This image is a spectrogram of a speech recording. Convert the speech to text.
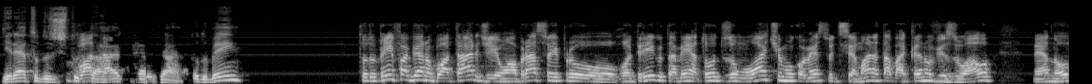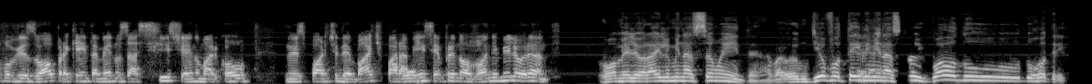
direto dos estúdios Boa da tarde. Rádio já. Tudo bem? Tudo bem, Fabiano? Boa tarde. Um abraço aí para o Rodrigo também, a todos. Um ótimo começo de semana. Tá bacana o visual né? Novo visual para quem também nos assiste aí no Marcou no Esporte Debate. Parabéns, sempre inovando e melhorando. Vou melhorar a iluminação ainda. Um dia eu vou ter é. iluminação igual do, do Rodrigo.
